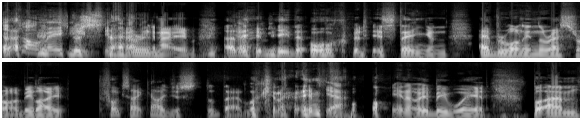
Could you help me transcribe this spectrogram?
that's what me. Just staring at him. And Yeah. it'd be the awkwardest thing. And everyone in the restaurant would be like, the fuck's that guy just stood there looking at him? Yeah. you know, it'd be weird. But um,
